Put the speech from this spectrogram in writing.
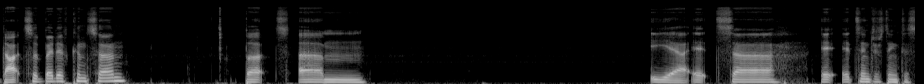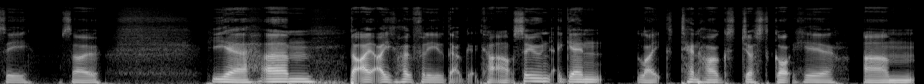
that's a bit of concern. But um, yeah, it's uh, it, it's interesting to see. So yeah, um, but I, I hopefully that'll get cut out soon. Again, like Ten Hag's just got here um,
